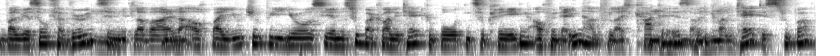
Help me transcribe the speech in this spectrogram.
weil wir so verwöhnt mhm. sind mittlerweile, mhm. auch bei YouTube-Videos hier eine super Qualität geboten zu kriegen, auch wenn der Inhalt vielleicht kacke mhm. ist, aber die mhm. Qualität ist super.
